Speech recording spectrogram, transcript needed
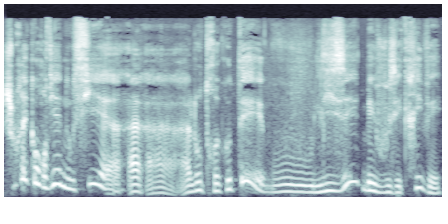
Je voudrais qu'on revienne aussi à l'autre côté. Vous lisez, mais vous écrivez.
